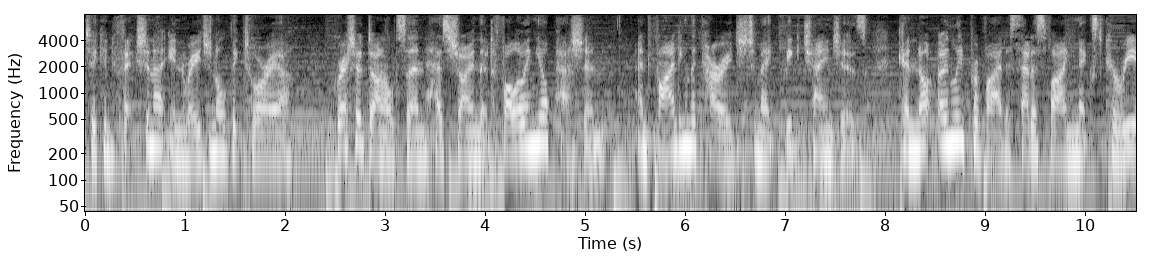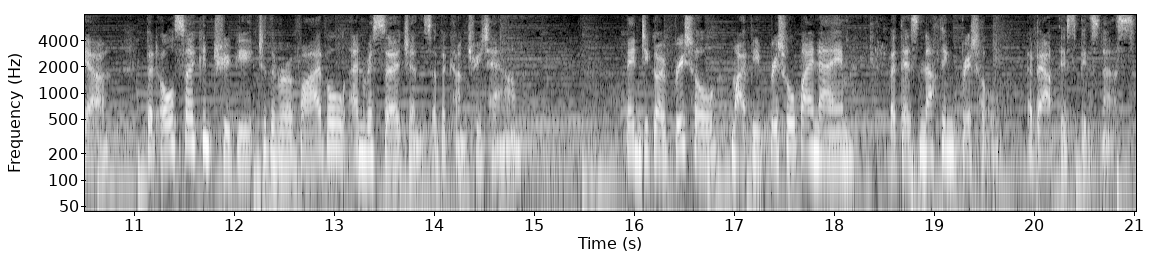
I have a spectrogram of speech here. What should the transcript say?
to confectioner in regional Victoria, Greta Donaldson has shown that following your passion and finding the courage to make big changes can not only provide a satisfying next career, but also contribute to the revival and resurgence of a country town. Bendigo Brittle might be brittle by name, but there's nothing brittle about this business.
